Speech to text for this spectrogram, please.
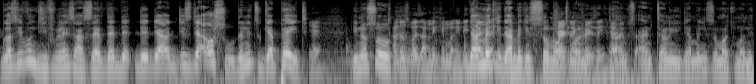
Because even the influencers self, they, they, they, they are this their hustle. They need to get paid. Yeah. You know, so And those boys are making money. They, they are charge making like, they are making so much charge like money. crazy, yeah. I'm, I'm telling you, they are making so much money.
